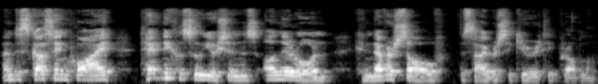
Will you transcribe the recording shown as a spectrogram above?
and discussing why technical solutions on their own can never solve the cybersecurity problem.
